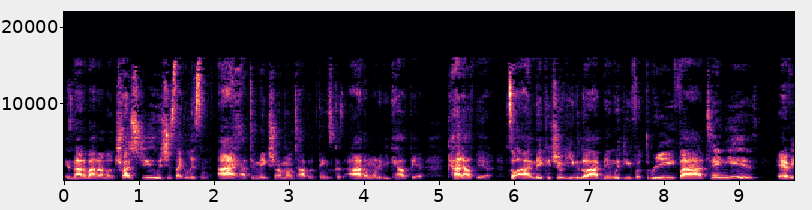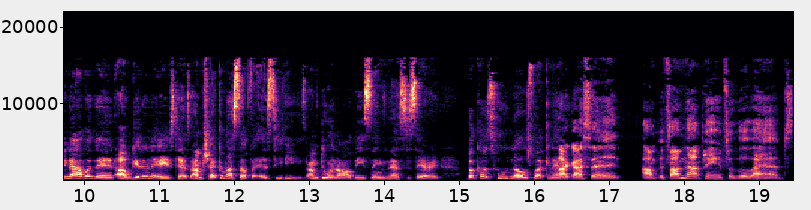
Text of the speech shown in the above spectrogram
It's not about I don't trust you. It's just like listen, I have to make sure I'm on top of things because I don't want to be caught there, caught out there. So I'm making sure, even though I've been with you for three, five, ten years, every now and then I'm getting an AIDS test. I'm checking myself for STDs. I'm doing all these things necessary because who knows what can happen. Like I said, I'm, if I'm not paying for the labs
